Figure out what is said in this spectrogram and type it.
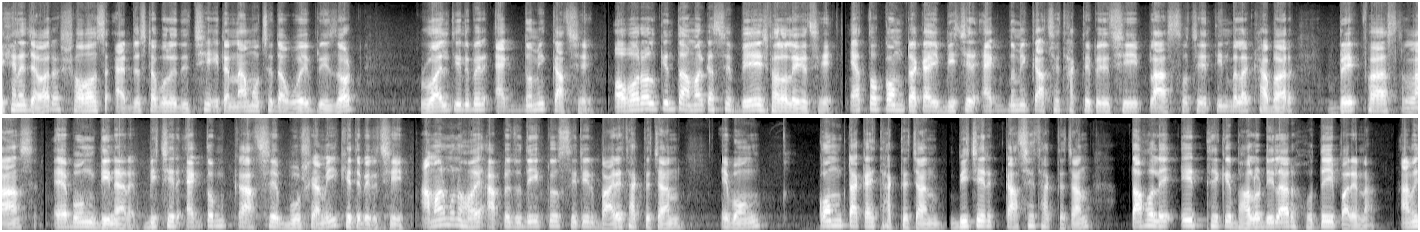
এখানে যাওয়ার সহজ অ্যাড্রেসটা বলে দিচ্ছি। এটার নাম হচ্ছে দ্য ওয়েব রিসর্ট রয়্যাল টিউলিপের একদমই কাছে। ওভারঅল কিন্তু আমার কাছে বেশ ভালো লেগেছে। এত কম টাকায় বিচের একদমই কাছে থাকতে পেরেছি প্লাস হচ্ছে তিন বেলা খাবার ব্রেকফাস্ট লাঞ্চ এবং ডিনার বিচের একদম কাছে বসে আমি খেতে পেরেছি। আমার মনে হয় আপনি যদি একটু সিটির বাইরে থাকতে চান এবং কম টাকায় থাকতে চান বিচের কাছে থাকতে চান, তাহলে এর থেকে ভালো ডিল আর হতেই পারে না। আমি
